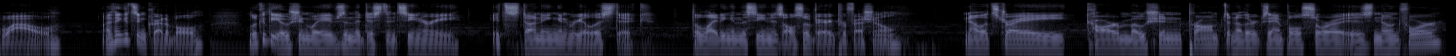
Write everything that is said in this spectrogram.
Wow. I think it's incredible. Look at the ocean waves and the distant scenery. It's stunning and realistic. The lighting in the scene is also very professional. Now let's try a car motion prompt, another example Sora is known for.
